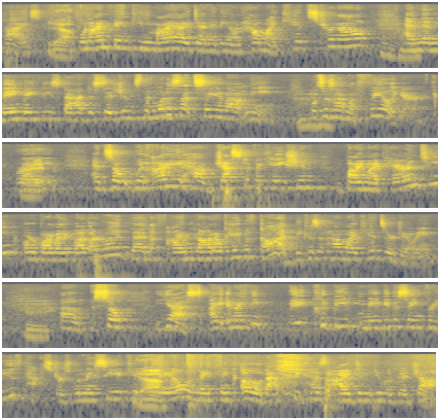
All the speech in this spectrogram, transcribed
Christ, Yeah. when I'm banking my identity on how my kids turn out and then they make these bad decisions, then what does that say about me? Well, it says I'm a failure, right? Right. And so when I have justification by my parenting or by my motherhood, then I'm not okay with God because of how my kids are doing. Um, so yes, I and I think it could be maybe the same for youth pastors when they see a kid Yeah. fail and they think, oh, that's because I didn't do a good job.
